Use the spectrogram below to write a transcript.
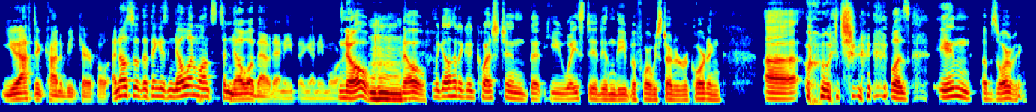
you have to kind of be careful, and also the thing is, no one wants to know about anything anymore. No, Mhm. no. Miguel had a good question that he wasted in the before we started recording, uh, which was in absorbing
